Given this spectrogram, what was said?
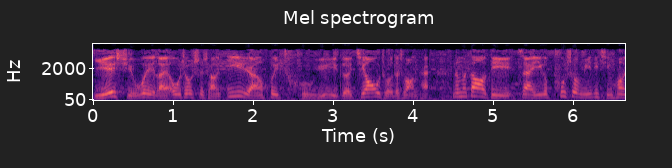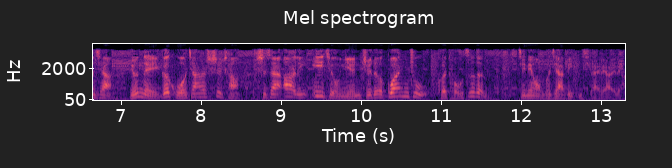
也许未来欧洲市场依然会处于一个焦灼的状态。那么，到底在一个扑朔迷离情况下，有哪个国家的市场是在二零一九年值得关注和投资的呢？今天我们和嘉宾一起来聊一聊。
